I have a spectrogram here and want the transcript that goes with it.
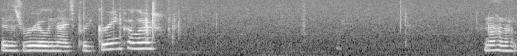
This is really nice, pretty green color. No, no, no.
